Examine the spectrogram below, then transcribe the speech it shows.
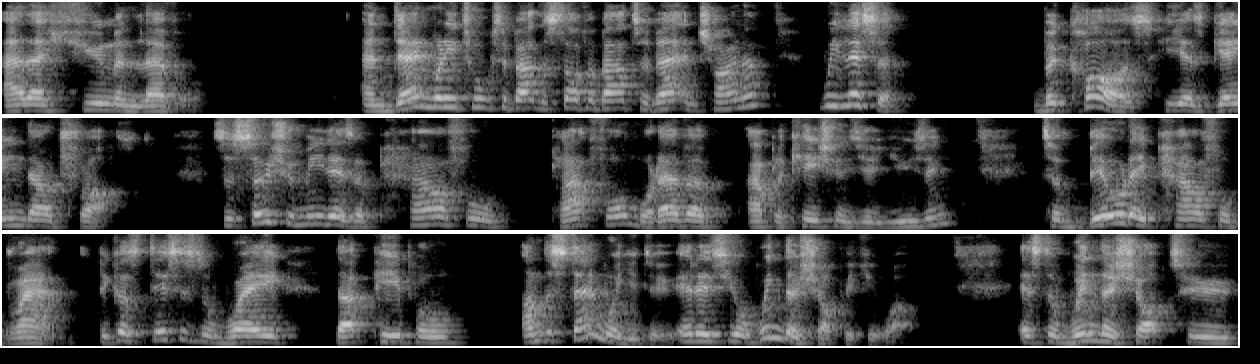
at a human level. And then when he talks about the stuff about Tibet and China, we listen because he has gained our trust. So social media is a powerful platform, whatever applications you're using, to build a powerful brand because this is the way that people understand what you do. It is your window shop, if you will. It's the window shop to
